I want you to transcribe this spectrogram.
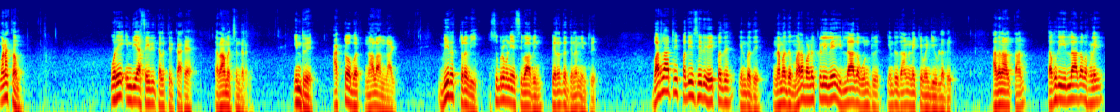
வணக்கம். ஒரே இந்தியா செய்தித்தளத்திற்காக ராமச்சந்திரன். இன்று அக்டோபர் நாலாம் நாள். வீரத்துறவி சுப்பிரமணிய சிவாவின் பிறந்த தினம் இன்று. வரலாற்றை பதிவு செய்து வைப்பது என்பது நமது மரபணுக்களிலே இல்லாத ஒன்று என்று தான் நினைக்க வேண்டியுள்ளது. அதனால்தான் தகுதி இல்லாதவர்களை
